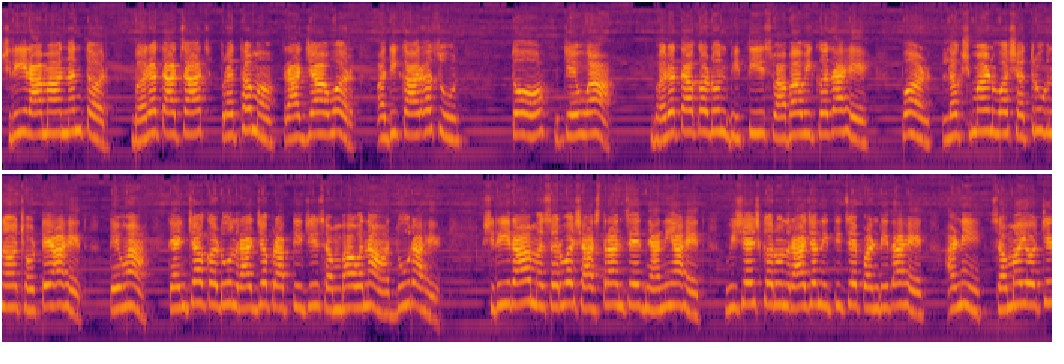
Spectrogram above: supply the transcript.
श्रीरामानंतर भरताचाच प्रथम राज्यावर अधिकार असून तो जेव्हा भरताकडून भीती स्वाभाविकच आहे पण लक्ष्मण व शत्रुघ्न छोटे आहेत तेव्हा त्यांच्याकडून राज्यप्राप्तीची संभावना दूर आहे. श्रीराम सर्व शास्त्रांचे ज्ञानी आहेत विशेष करून राजनीतीचे पंडित आहेत आणि समयोचित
